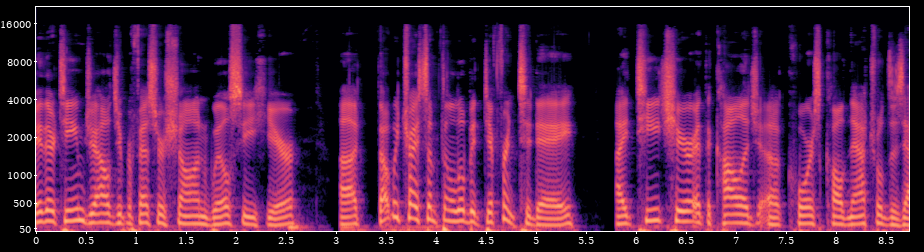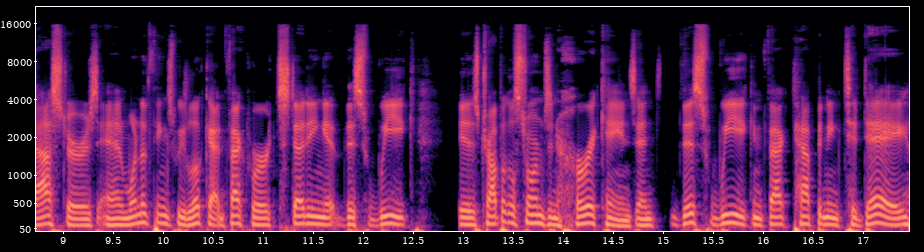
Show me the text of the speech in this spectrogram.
Hey there, team. Geology professor Shawn Willsey here. Uh, thought we'd try something a little bit different today. I teach here at the college a course called Natural Disasters, and one of the things we look at, in fact, we're studying it this week, is tropical storms and hurricanes. And this week, in fact, happening today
